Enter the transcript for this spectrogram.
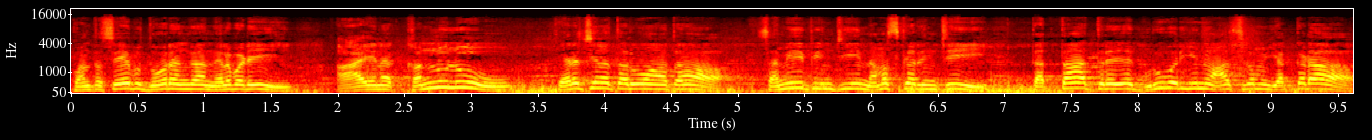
కొంతసేపు దూరంగా నిలబడి ఆయన కన్నులు తెరచిన తరువాత సమీపించి నమస్కరించి దత్తాత్రేయ గురువర్యుని ఆశ్రమం ఎక్కడా?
